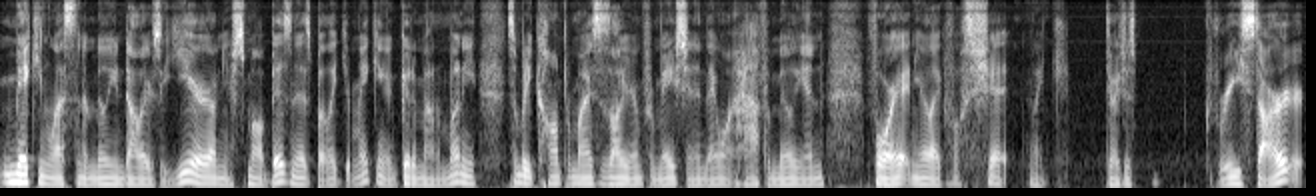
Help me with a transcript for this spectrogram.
making less than a million dollars a year on your small business, but like you're making a good amount of money. Somebody compromises all your information, and they want half a million for it, and you're like, well, shit. Like, do I just restart?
